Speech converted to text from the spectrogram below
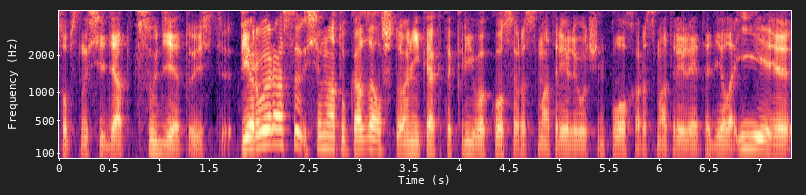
собственно, сидят в суде. То есть первый раз Сенат указал, что они как-то криво-косо рассмотрели, очень плохо рассмотрели это дело, и э,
